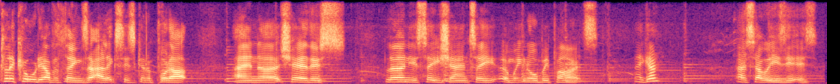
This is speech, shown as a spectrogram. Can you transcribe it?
Click all the other things that Alex is going to put up, and uh, share this. Learn your sea shanty, and we can all be pirates. There you go. That's how easy it is.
